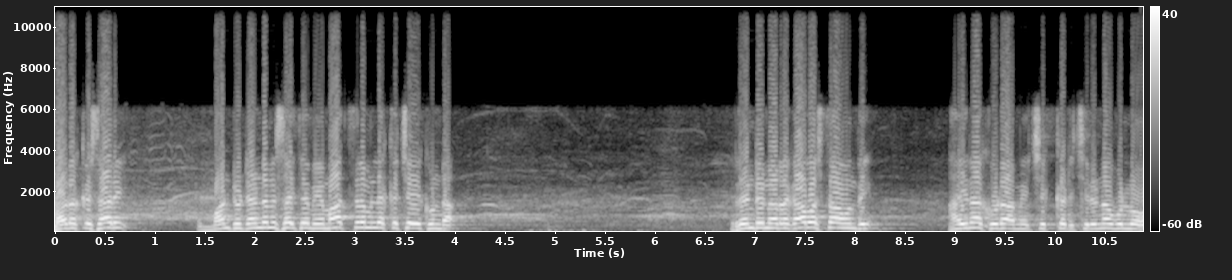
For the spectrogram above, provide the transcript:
మరొకసారి మంటు దండను సైతం ఏమాత్రం లెక్క చేయకుండా రెండున్నర కావస్తా ఉంది. అయినా కూడా మీ చిక్కటి చిరునవ్వుల్లో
